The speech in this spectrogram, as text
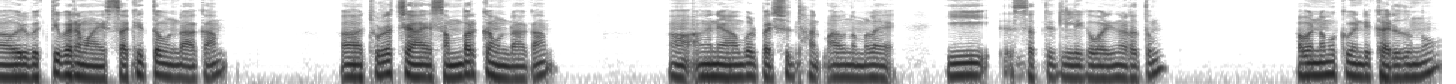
ഒരു വ്യക്തിപരമായ സഖിത്വം ഉണ്ടാക്കാം. തുടർച്ചയായ സമ്പർക്കമുണ്ടാക്കാം അങ്ങനെ ആകുമ്പോൾ പരിശുദ്ധാത്മാവ് നമ്മളെ ഈ സത്യത്തിലേക്ക് വഴി നടത്തും. അവൻ നമുക്ക് വേണ്ടി കരുതുന്നു.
